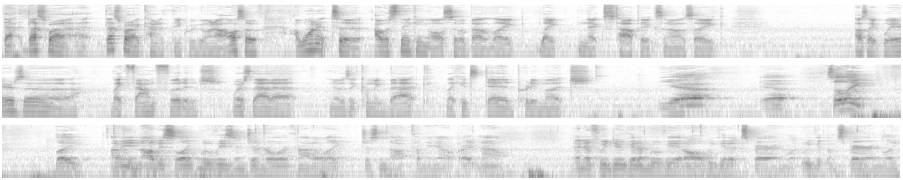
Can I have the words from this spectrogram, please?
that that's why I, that's where I kind of think we're going. I also I wanted to I was thinking also about like like next topics, and I was like I was like, where's uh like found footage? Where's that at? You know, is it coming back? Like it's dead pretty much. Yeah, yeah. So like, like I mean, obviously, like movies in general are kind of like just not coming out right now. And if we do get a movie at all, we get it sparingly. We get them sparingly.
